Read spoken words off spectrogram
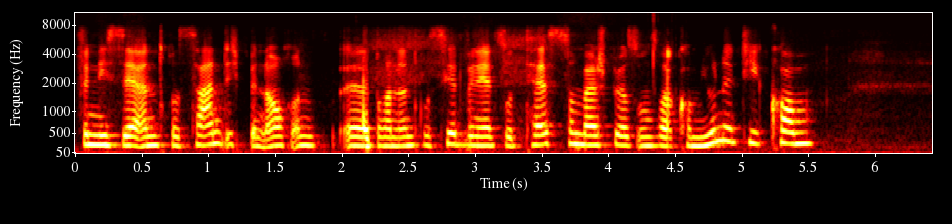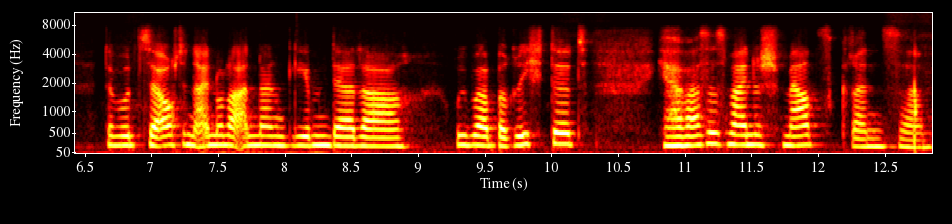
finde ich sehr interessant. Ich bin auch in, äh, daran interessiert, wenn jetzt so Tests zum Beispiel aus unserer Community kommen. Da wird es ja auch den einen oder anderen geben, der darüber berichtet. Ja, was ist meine Schmerzgrenze?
